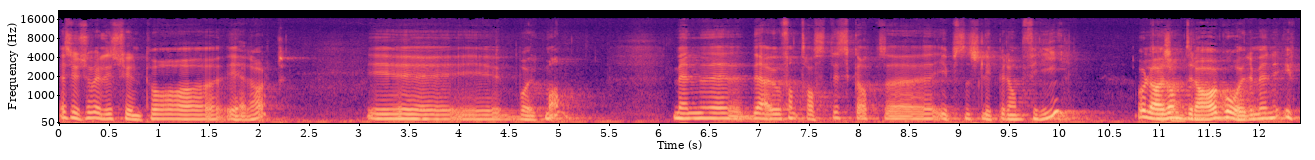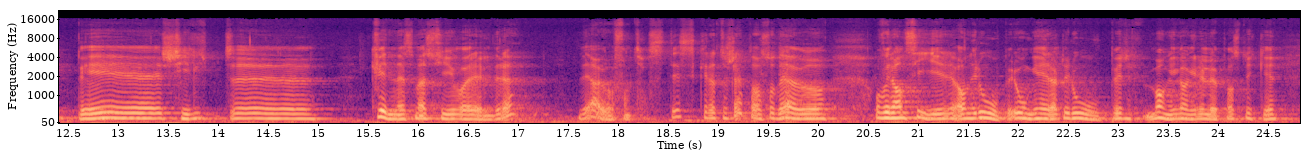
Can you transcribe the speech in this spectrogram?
Jeg syns jo veldig synd på Erhard i, i Borkmann. Men eh, det er jo fantastisk at eh, Ibsen slipper ham fri. Og lar ham dra av gårde med en yppig skilt eh, kvinne som er syv år eldre. Det er jo fantastisk, rett og slett. Altså, jo, og hvor han sier Han roper, unge Herart roper mange ganger i løpet av stykket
